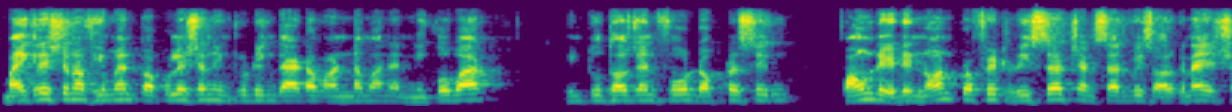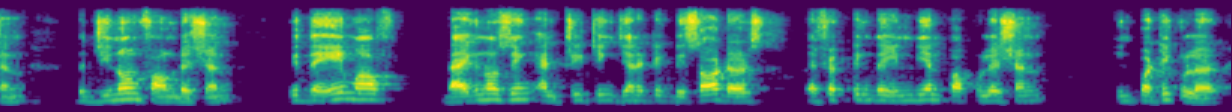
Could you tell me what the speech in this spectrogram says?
migration of human population, including that of Andaman and Nicobar. In 2004, Dr. Singh founded a non-profit research and service organization, the Genome Foundation, with the aim of diagnosing and treating genetic disorders affecting the Indian population, in particular,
